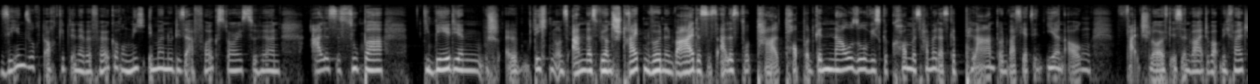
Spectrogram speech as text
Sehnsucht auch gibt in der Bevölkerung, nicht immer nur diese Erfolgsstories zu hören, alles ist super, die Medien äh, dichten uns an, dass wir uns streiten würden. In Wahrheit ist es alles total top und genau so, wie es gekommen ist, haben wir das geplant und was jetzt in ihren Augen falsch läuft, ist in Wahrheit überhaupt nicht falsch.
